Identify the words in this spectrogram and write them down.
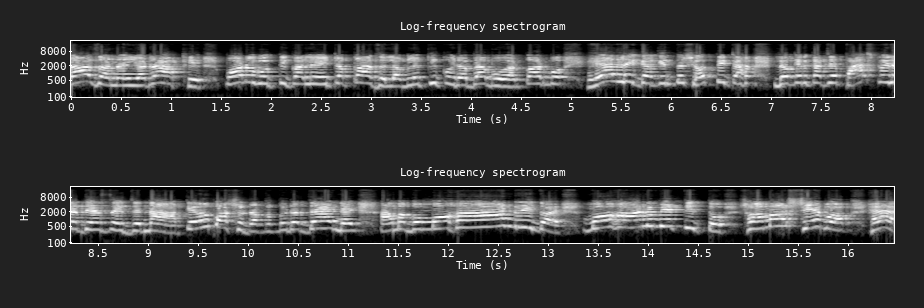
না জানাইয়া রাখে, পরবর্তীকালে এটা কাজে লাগলে কি কইরা ব্যবহার করব? হেয়ার লেগা কিন্তু সত্যিটা লোকের কাছে পাস কইরা দিয়েছে যে, না, কেউ পাঁচশো টাকা কইরা দেয় নাই। আমাকে মহান হৃদয়, মহান ব্যক্তিত্ব, সমাজ সেবক। হ্যাঁ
